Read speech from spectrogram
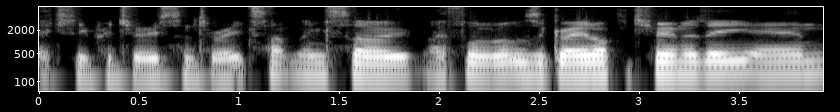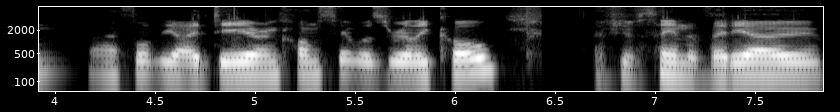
actually produce and direct something, so I thought it was a great opportunity, and I thought the idea and concept was really cool. If you've seen the video,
